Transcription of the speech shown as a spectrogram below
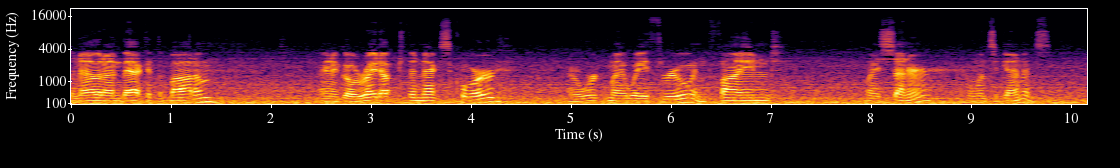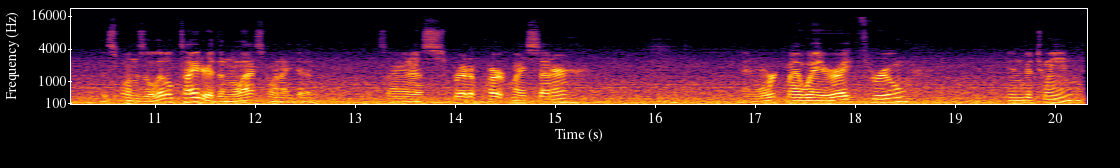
So now that I'm back at the bottom, I'm going to go right up to the next cord. I'll work my way through and find my center. And once again, it's this one's a little tighter than the last one I did. So I'm going to spread apart my center and work my way right through in between.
